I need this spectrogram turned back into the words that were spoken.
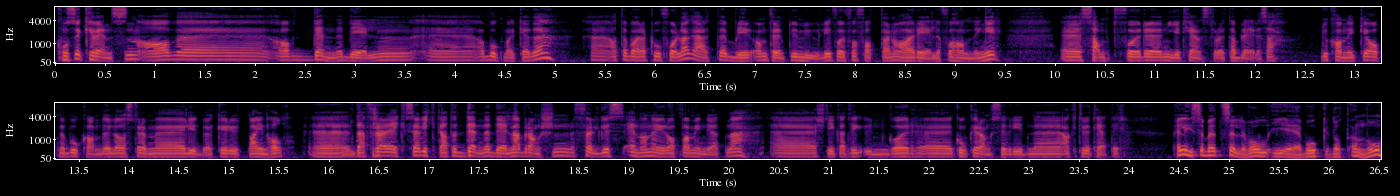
Konsekvensen av, av denne delen av bokmarkedet Eh, at det bare er to forlag, er at det blir omtrent umulig for forfatterne å ha reelle forhandlinger, eh, samt for eh, nye tjenester å etablere seg. Du kan ikke åpne bokhandel og strømme lydbøker uten av innhold. Derfor er det ekstra viktig at denne delen av bransjen følges enda nøyere opp av myndighetene, slik at vi unngår konkurransevridende aktiviteter. Elisabeth Sellevold i ebok.no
